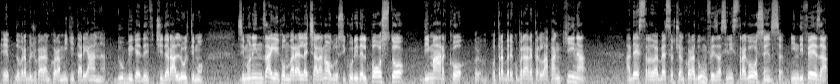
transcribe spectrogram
e dovrebbe giocare ancora Mkhitaryan, dubbi che deciderà all'ultimo Simone Inzaghi con Barella e Cialanoglu sicuri del posto, Di Marco eh, potrebbe recuperare per la panchina, a destra dovrebbe esserci ancora Dumfries, a sinistra Gossens, in difesa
